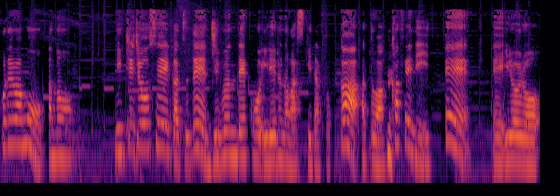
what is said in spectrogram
これはもう、あの、日常生活で自分でこう入れるのが好きだとか、あとはカフェに行って、えーいろいろ、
